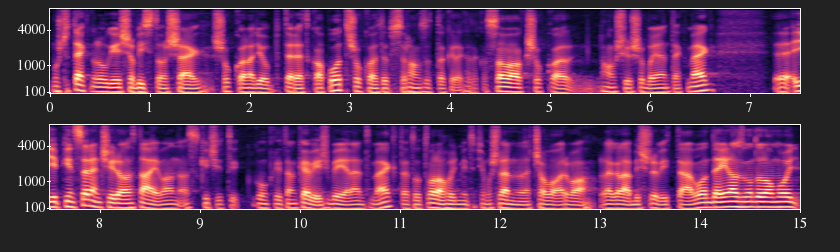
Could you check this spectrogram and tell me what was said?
most a technológia és a biztonság sokkal nagyobb teret kapott, sokkal többször hangzottak ezek a szavak, sokkal hangsúlyosabban jelentek meg. Egyébként szerencsére a Taiwan az kicsit konkrétan kevésbé jelent meg, tehát ott valahogy, mint hogyha most lenne csavarva, legalábbis rövid távon, de én azt gondolom, hogy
